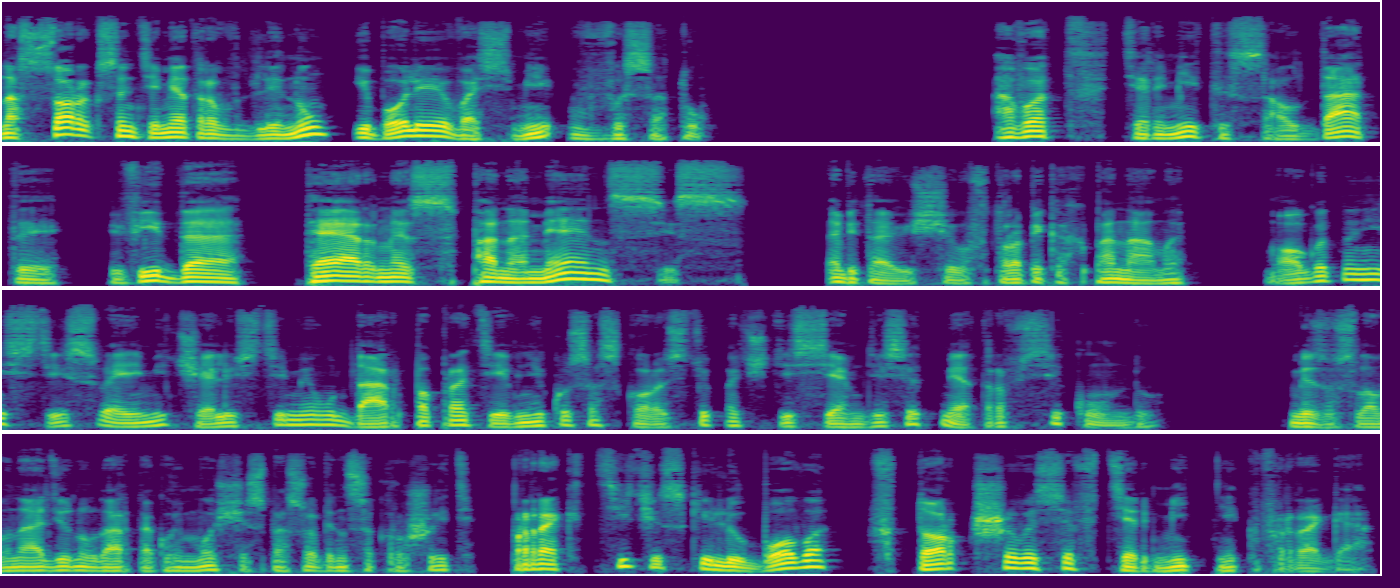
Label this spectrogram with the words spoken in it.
на 40 сантиметров в длину и более 8 в высоту. А вот термиты-солдаты вида Термес панаменсис, обитающего в тропиках Панамы, могут нанести своими челюстями удар по противнику со скоростью почти 70 метров в секунду. Безусловно, один удар такой мощи способен сокрушить практически любого вторгшегося в термитник врага.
